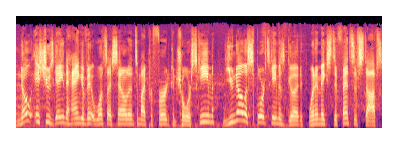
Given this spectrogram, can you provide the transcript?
no issues getting the hang of it once I settled into my preferred controller scheme. You know a sports game is good when it makes defensive stops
